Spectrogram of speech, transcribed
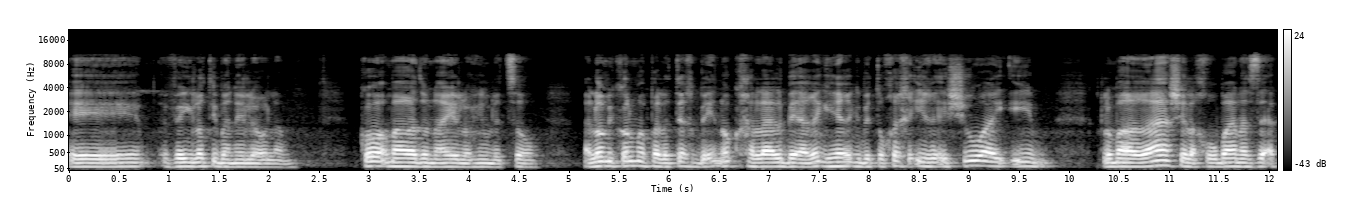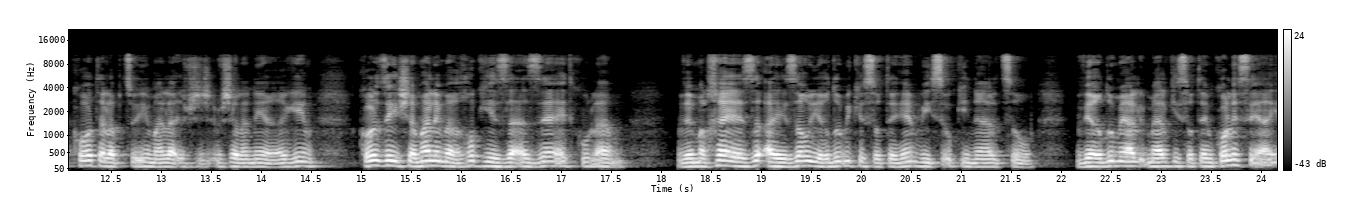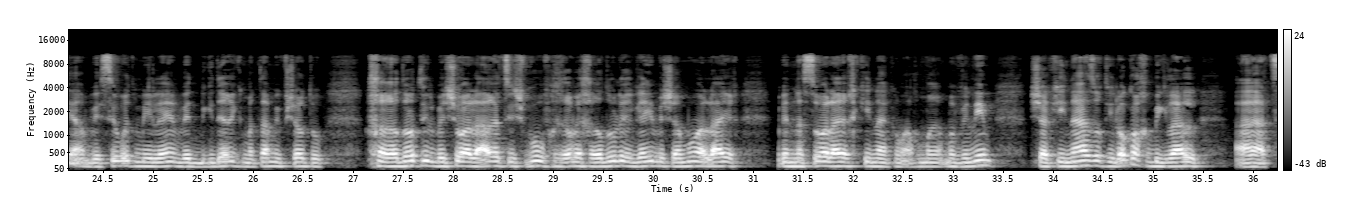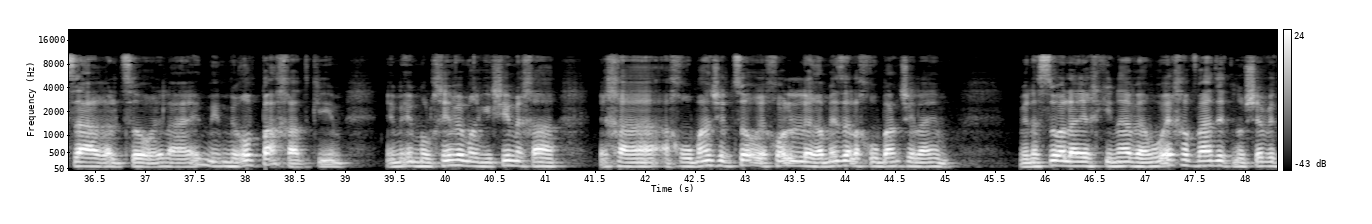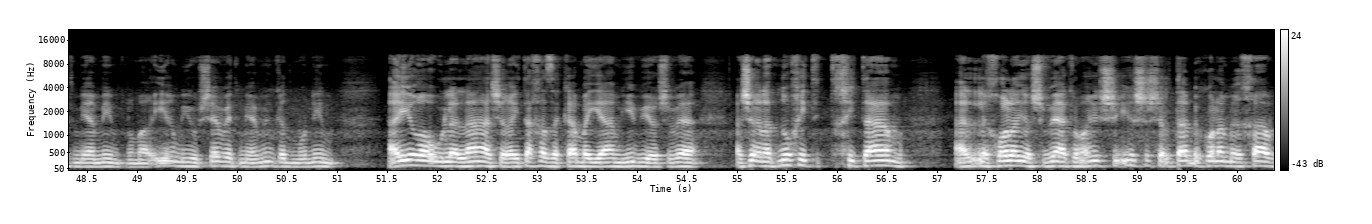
אה, והיא לא תיבנה לעולם. כה אמר אדוני אלוהים לצור, הלא מכל מפלתך בעינוק חלל, בהרג הרג בתוכך ירעשו האיים. כלומר, הרעש של החורבן, הזעקות על הפצועים ושל הנהרגים, כל זה יישמע למרחוק, יזעזע את כולם. ומלכי האזור ירדו מכסותיהם ויישאו קינה על צור. וירדו מעל, מעל כיסותיהם כל נשיאי הים, והסירו את מעיליהם ואת בגדי רקמתם יפשוטו. חרדות ילבשו על הארץ ישבו וחרדו לרגעים ושמעו עלייך ונשאו עלייך קינה. כלומר, אנחנו מבינים שהקינה הזאת היא לא כל כך בגלל הצער על צור, אלא מרוב פחד, כי הם, הם, הם הולכים ומרגישים איך, איך החורבן של צור יכול לרמז על החורבן שלהם. ונשאו עלייך קינה ואמרו, איך עבדת נושבת מימים? כלומר, עיר מיושבת מימים קדמונים. העיר האוללה אשר הייתה חזקה בים, היא ויושביה, אשר נתנו חיטם לכל היושביה, כלומר עיר ששלטה בכל המרחב,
